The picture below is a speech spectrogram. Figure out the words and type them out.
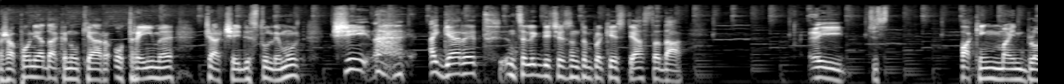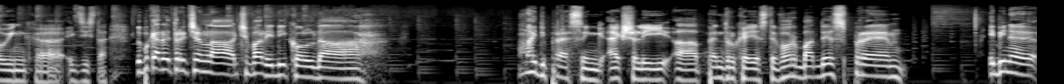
Japonia, dacă nu chiar o treime, ceea ce e destul de mult și uh, I get it, înțeleg de ce se întâmplă chestia asta, dar e just fucking mind-blowing că există. După care trecem la ceva ridicol, dar mai depressing actually, uh, pentru că este vorba despre E bine,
